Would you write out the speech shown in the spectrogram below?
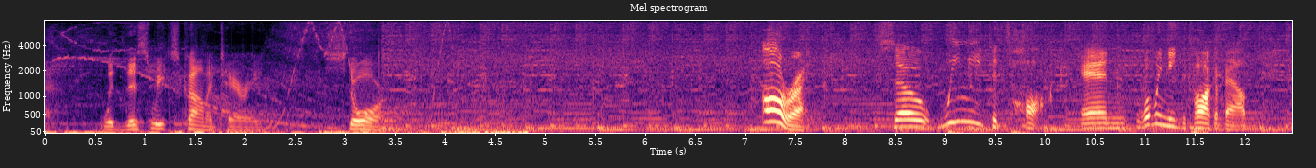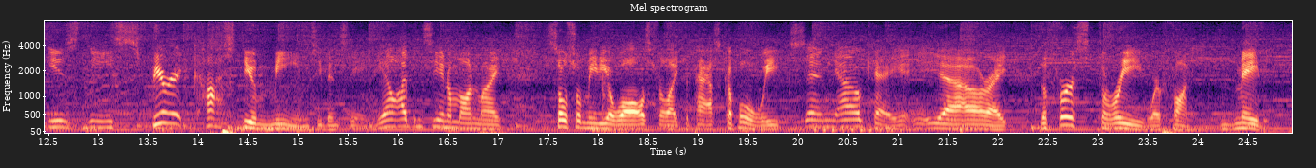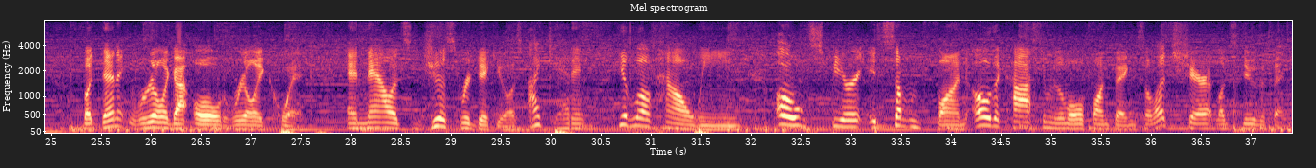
with this week's commentary, Storm. All right. So we need to talk. And what we need to talk about is the spirit costume memes you've been seeing. You know, I've been seeing them on my social media walls for like the past couple of weeks. And okay, yeah, all right. The first three were funny, maybe. But then it really got old really quick. And now it's just ridiculous. I get it. You love Halloween. Oh, Spirit, it's something fun. Oh, the costume is a little fun thing. So let's share it. Let's do the thing.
